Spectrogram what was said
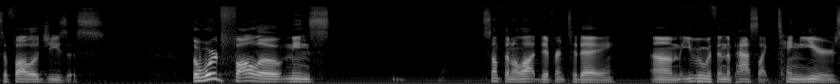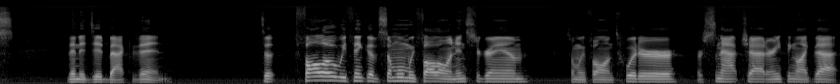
to follow Jesus? The word follow means something a lot different today, um, even within the past like 10 years, than it did back then. To follow, we think of someone we follow on Instagram, someone we follow on Twitter or Snapchat or anything like that,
